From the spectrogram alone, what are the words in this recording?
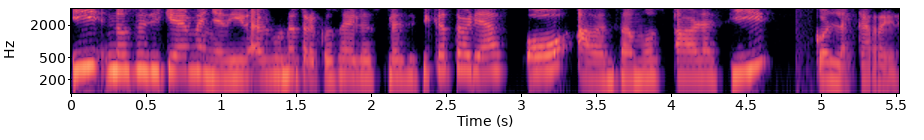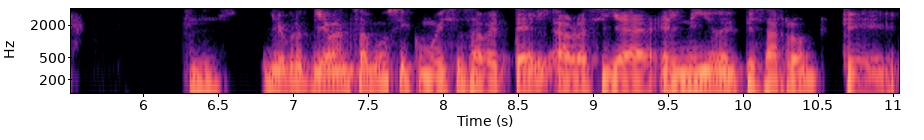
Y no sé si quieren añadir alguna otra cosa de las clasificatorias o avanzamos ahora sí con la carrera. Yo creo que ya avanzamos y como dices a Betel, ahora sí ya el niño del pizarrón que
